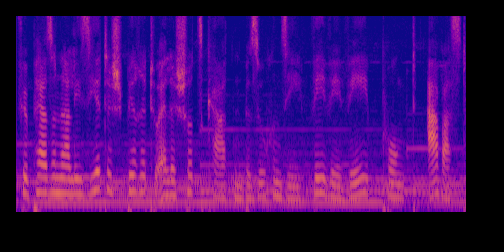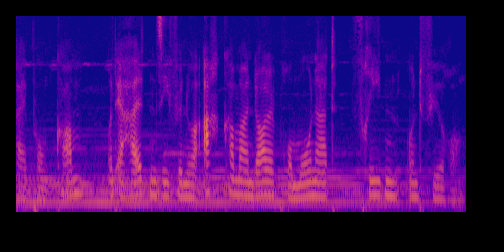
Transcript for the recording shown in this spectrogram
für personalisierte spirituelle Schutzkarten besuchen Sie www.avastai.com und erhalten Sie für nur 8,9 Dollar pro Monat Frieden und Führung.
